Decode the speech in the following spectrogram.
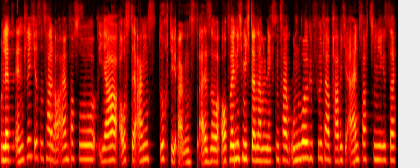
und letztendlich ist es halt auch einfach so, ja, aus der Angst durch die Angst. Also auch wenn ich mich dann am nächsten Tag unwohl gefühlt habe, habe ich einfach zu mir gesagt,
